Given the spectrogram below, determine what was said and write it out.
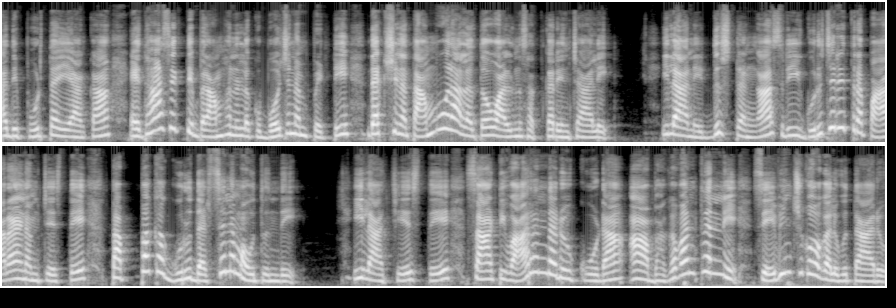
అది పూర్తయ్యాక యథాశక్తి బ్రాహ్మణులకు భోజనం పెట్టి దక్షిణ తాంబూలాలతో వాళ్ళను సత్కరించాలి. ఇలా నిర్దిష్టంగా శ్రీ గురుచరిత్ర పారాయణం చేస్తే తప్పక గురు దర్శనమవుతుంది. ఇలా చేస్తే సాటి వారందరూ కూడా ఆ భగవంతుణ్ణి సేవించుకోగలుగుతారు.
